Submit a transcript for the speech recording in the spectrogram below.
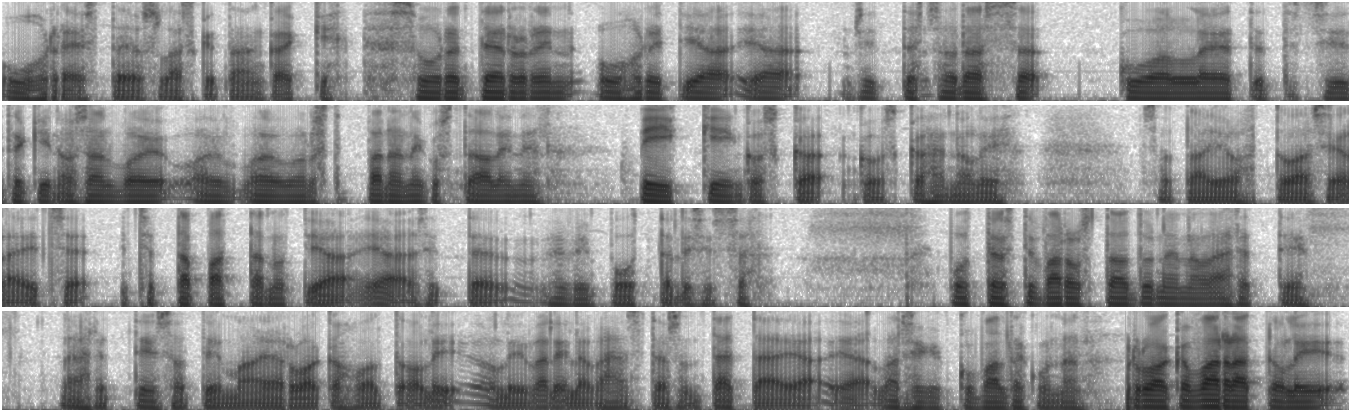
uhreista, jos lasketaan kaikki suuren terrorin uhrit ja, ja sitten sodassa kuolleet, että siitäkin osan voi, voi, voi panna niin kuin Stalinin piikkiin, koska, koska hän oli sotajohtoa siellä itse, itse tapattanut ja, ja sitten hyvin puutteellisissa, puutteellisesti varustautuneena lähdettiin, lähdettiin sotimaan ja ruokahuolto oli, oli välillä vähän sitä sun tätä ja, ja varsinkin kun valtakunnan ruokavarat oli,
